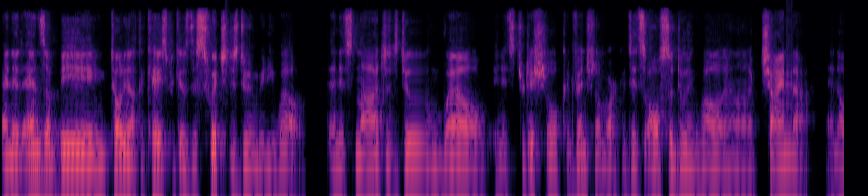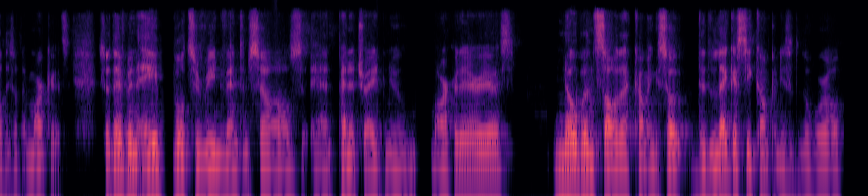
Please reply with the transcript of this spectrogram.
and it ends up being totally not the case because the Switch is doing really well, and it's not just doing well in its traditional conventional markets; it's also doing well in like China and all these other markets. So they've been able to reinvent themselves and penetrate new market areas no one saw that coming. So the legacy companies of the world,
